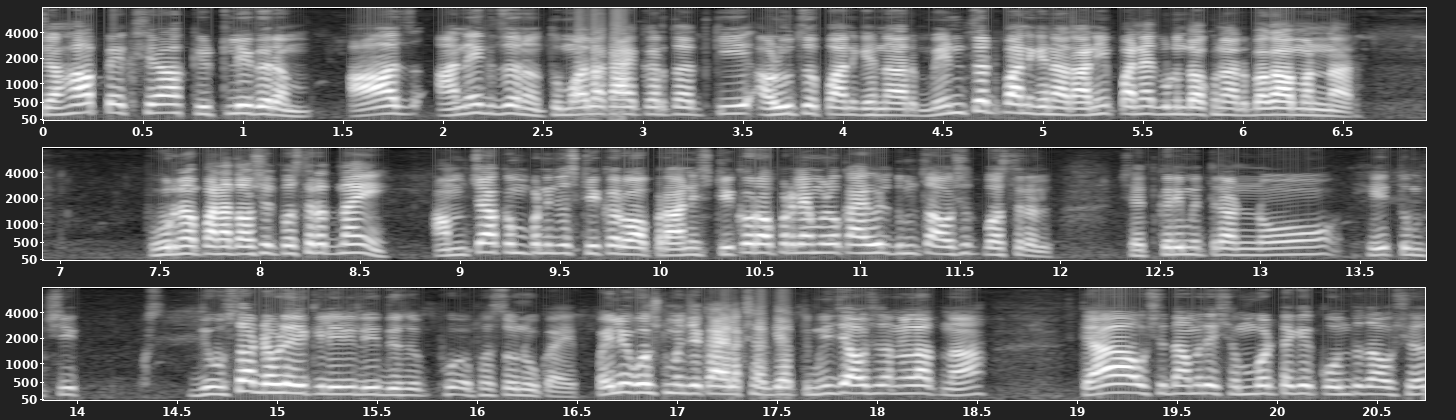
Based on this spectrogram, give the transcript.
चहापेक्षा किटली गरम. आज अनेक जण तुम्हाला काय करतात की अळूचं पान घेणार मेनचट पान घेणार आणि पाण्यात बुडून दाखवणार बघा म्हणणार. पूर्ण पाण्यात औषध पसरत नाही. आमच्या कंपनीचं स्टिकर वापरा आणि स्टिकर वापरल्यामुळे काय होईल? तुमचं औषध पसरल. शेतकरी मित्रांनो ही तुमची दिवसा ढवळे केलेली फ- फसवणूक आहे. पहिली गोष्ट म्हणजे काय लक्षात घ्या तुम्ही जे औषध आणलात ना त्या औषधामध्ये शंभर टक्के कोणतंच औषध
